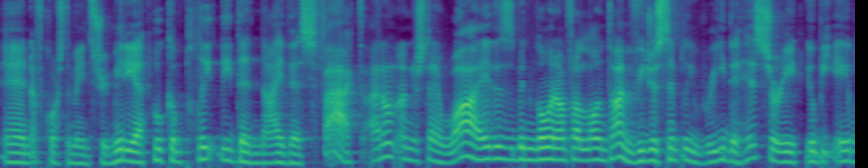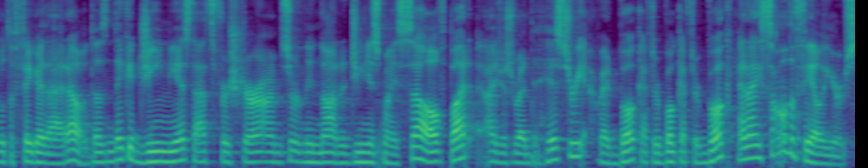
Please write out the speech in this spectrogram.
and of course the mainstream media who completely deny this fact. I don't understand why this has been going on for a long time. If you just simply read the history, you'll be able able to figure that out. Doesn't take a genius, that's for sure. I'm certainly not a genius myself, but I just read the history, I read book after book after book, and I saw the failures.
